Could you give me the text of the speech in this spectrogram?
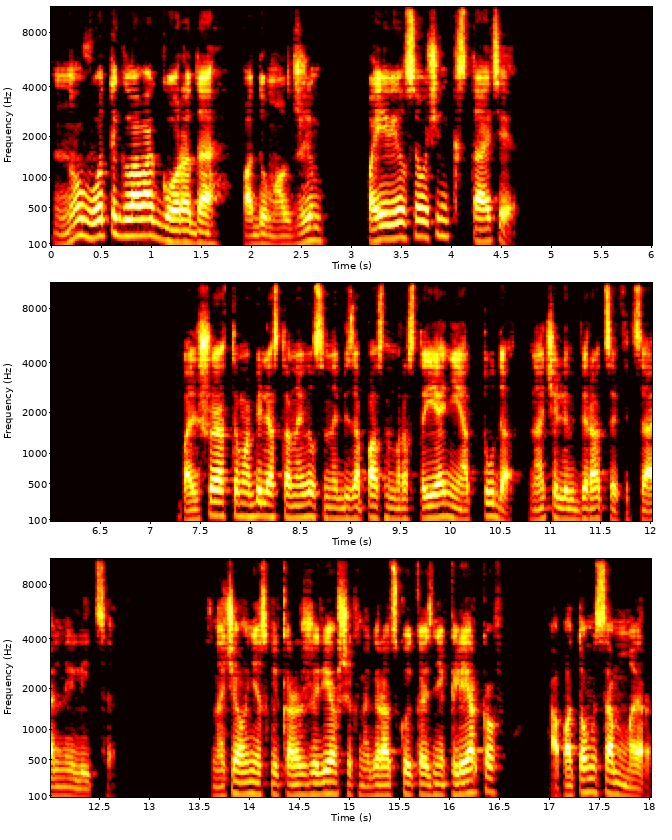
«Ну вот и глава города», – подумал Джим, – «появился очень кстати». Большой автомобиль остановился на безопасном расстоянии, оттуда начали выбираться официальные лица. Сначала несколько разжиревших на городской казне клерков, а потом и сам мэр,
